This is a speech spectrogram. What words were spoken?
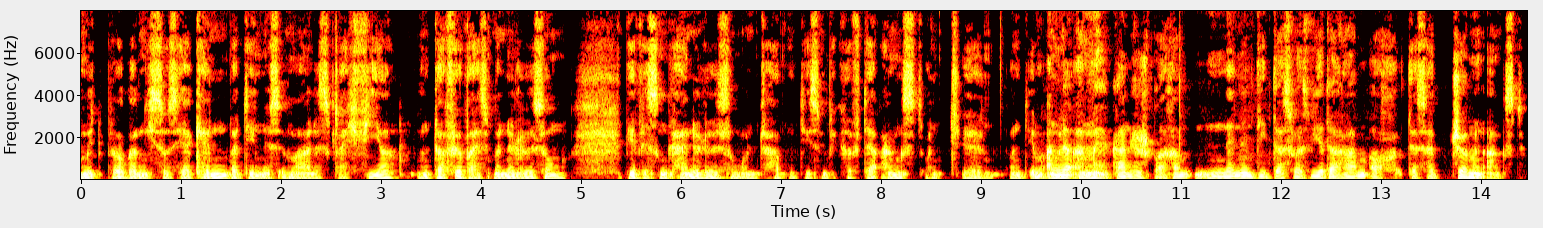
Mitbürger nicht so sehr kennen. Bei denen ist immer alles gleich vier und dafür weiß man eine Lösung. Wir wissen keine Lösung und haben diesen Begriff der Angst und, äh, und im angloamerikanischen Sprache nennen die das, was wir da haben, auch deshalb German Angst.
